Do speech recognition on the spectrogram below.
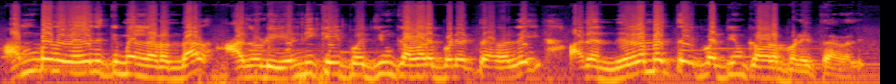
ஐம்பது வயதுக்கு மேல் நடந்தால் அதனுடைய எண்ணிக்கை பற்றியும் கவலைப்பட தேவையில்லை அதன் நிறமத்தை பற்றியும் கவலைப்பட தேவையில்லை.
